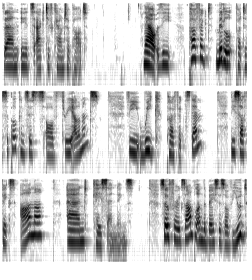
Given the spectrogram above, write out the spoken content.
than its active counterpart. Now, the perfect middle participle consists of three elements, the weak perfect stem, the suffix ana, and case endings. So, for example, on the basis of yud,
